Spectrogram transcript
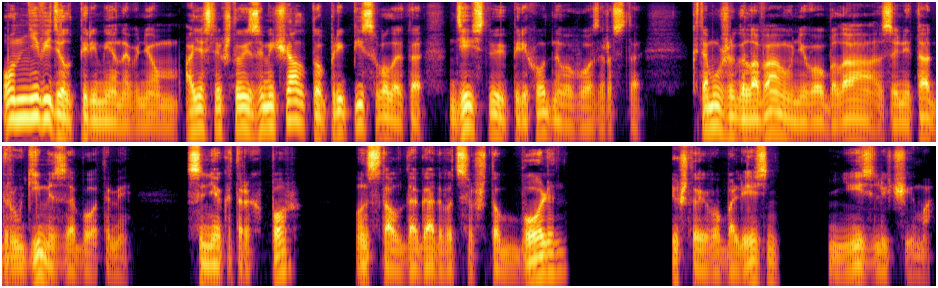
Он не видел перемены в нем, а если что и замечал, то приписывал это действию переходного возраста. К тому же голова у него была занята другими заботами. С некоторых пор он стал догадываться, что болен и что его болезнь неизлечимо.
